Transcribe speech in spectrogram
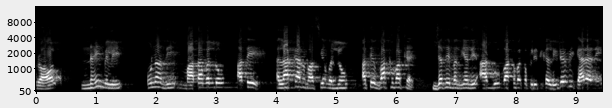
ਪਰੋਲ ਨਹੀਂ ਮਿਲੀ। ਉਹਨਾਂ ਦੀ ਮਾਤਾ ਵੱਲੋਂ ਅਤੇ ਇਲਾਕਾ ਨਿਵਾਸੀਆਂ ਵੱਲੋਂ ਅਤੇ ਵੱਖ-ਵੱਖ ਜਥੇਬੰਦੀਆਂ ਦੇ ਆਗੂ, ਵੱਖ-ਵੱਖ ਪੋਲੀਟੀਕਲ ਲੀਡਰ ਵੀ ਕਹਿ ਰਹੇ ਨੇ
